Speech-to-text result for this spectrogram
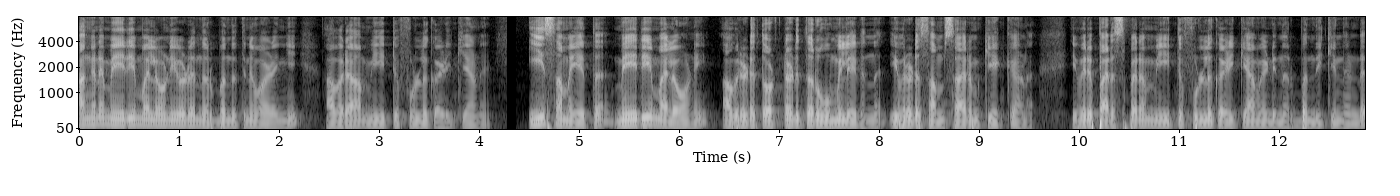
അങ്ങനെ മേരി മലോണിയുടെ നിർബന്ധത്തിന് വഴങ്ങി അവർ ആ മീറ്റ് ഫുള്ള് കഴിക്കുകയാണ്. ഈ സമയത്ത് മേരി മലോണി അവരുടെ തൊട്ടടുത്ത റൂമിലിരുന്ന് ഇവരുടെ സംസാരം കേൾക്കുകയാണ്. ഇവർ പരസ്പരം മീറ്റ് ഫുള്ള് കഴിക്കാൻ വേണ്ടി നിർബന്ധിക്കുന്നുണ്ട്.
